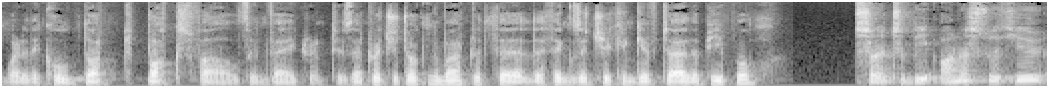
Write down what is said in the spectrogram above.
what are they called? Dot box files in Vagrant. Is that what you're talking about with the the things that you can give to other people? So to be honest with you,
